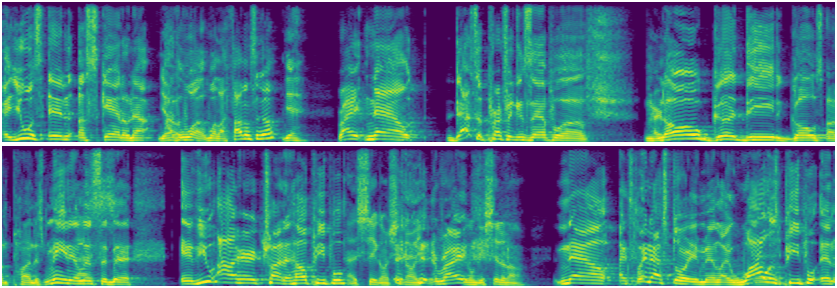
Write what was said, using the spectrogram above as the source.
and you was in a scandal now. Uh, What? What? Like five months ago? Yeah. Right now, that's a perfect example of no good deed goes unpunished. Meaning, listen, man, if you out here trying to help people, That shit gonna shit on you. Right? You gonna get shitted on. Now explain that story, man. Like, why was people in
